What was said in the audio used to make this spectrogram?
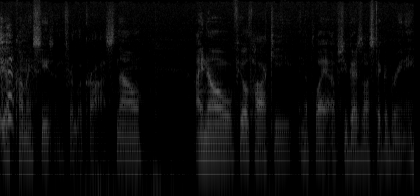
The upcoming season for lacrosse. Now, I know field hockey in the playoffs, you guys lost to Cabrini.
